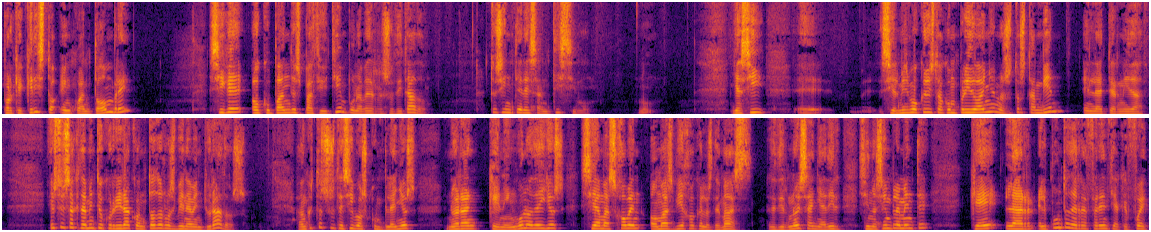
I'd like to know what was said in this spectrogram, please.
Porque Cristo, en cuanto hombre, sigue ocupando espacio y tiempo una vez resucitado. Esto es interesantísimo, ¿no? Y así, eh, si el mismo Cristo ha cumplido años, nosotros también en la eternidad. Esto exactamente ocurrirá con todos los bienaventurados, aunque estos sucesivos cumpleaños no harán que ninguno de ellos sea más joven o más viejo que los demás. Es decir, no es añadir, sino simplemente que el punto de referencia que fue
